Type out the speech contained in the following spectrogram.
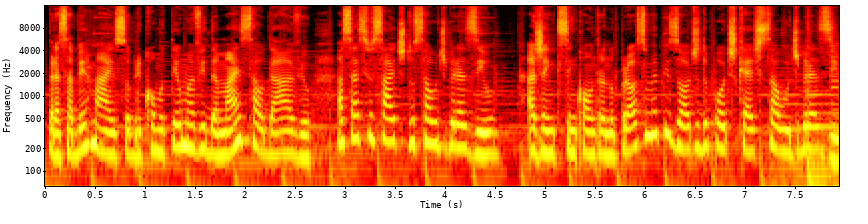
Para saber mais sobre como ter uma vida mais saudável, acesse o site do Saúde Brasil a gente se encontra no próximo episódio do podcast Saúde Brasil.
